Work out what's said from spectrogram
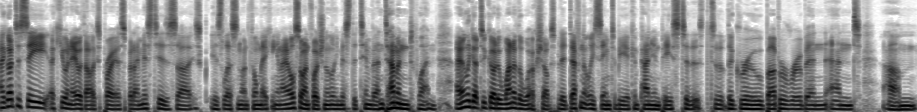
I got to see a Q&A with Alex Proyas, but I missed his, uh, his his lesson on filmmaking, and I also unfortunately missed the Tim Van Damme one. I only got to go to one of the workshops, but it definitely seemed to be a companion piece to the to the Groo, Barbara Rubin, and um,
